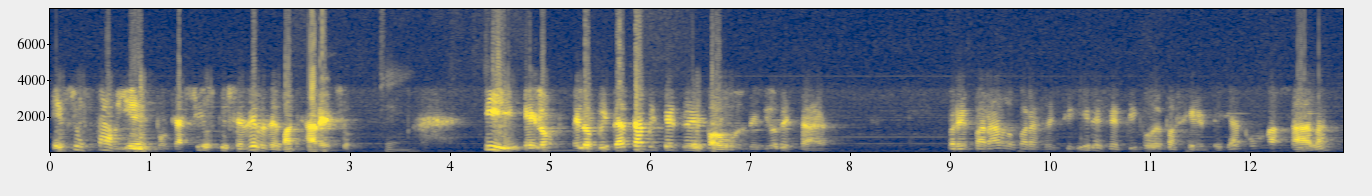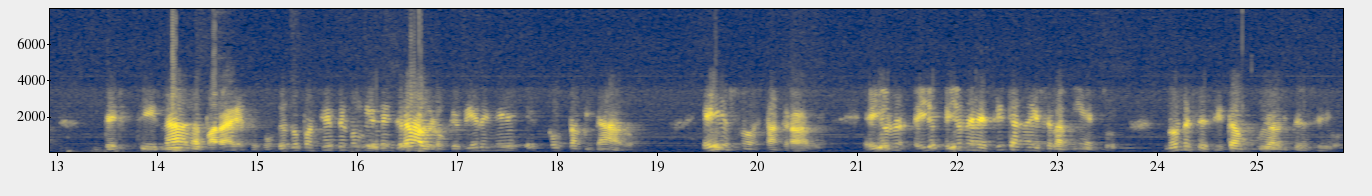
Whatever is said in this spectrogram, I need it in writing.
eso está bien, porque así es que se debe de manejar eso. Y el, el hospital San Vicente de Paul debió de estar preparado para recibir ese tipo de pacientes, ya con una sala destinada para eso, porque esos pacientes no vienen graves, lo que vienen es, contaminados. Ellos no están graves, ellos, ellos, ellos necesitan aislamiento, no necesitan cuidado intensivo.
